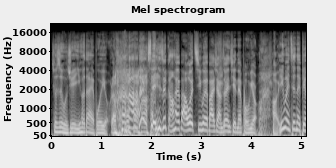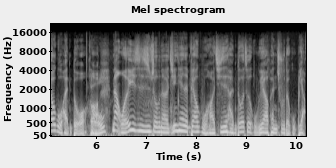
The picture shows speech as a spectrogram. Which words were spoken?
就是我觉得以后大家也不会有了，所以就赶快把握机会，把想赚钱的朋友好，因为真的标股很多哦。那我的意思是说呢，今天的标股哈，其实很多这个五月要喷出的股票，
